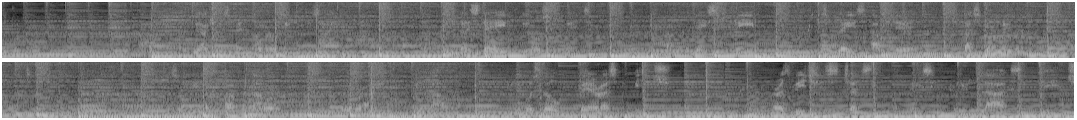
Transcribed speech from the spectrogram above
super cool. Uh, we actually spent over a week in this island. In that stay, we also place up the Tuscan River. It's only like half an hour over actually, an hour. If you go slow, Veras Beach. Veras Beach is just amazing, relaxing beach.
